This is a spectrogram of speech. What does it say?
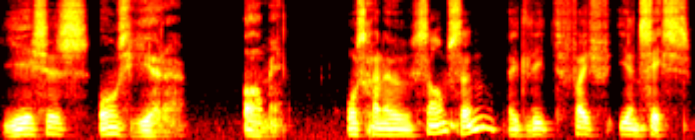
Jesus ons Here. Amen. Ons gaan nou saam sing uit lied 516.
